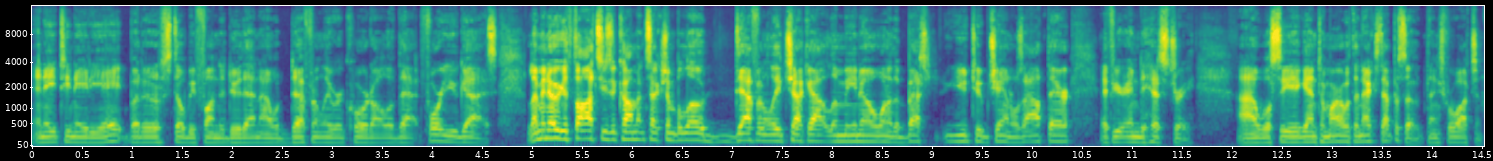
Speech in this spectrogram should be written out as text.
in 1888, but it'll still be fun to do that, and I will definitely record all of that for you guys. Let me know your thoughts. Use a comment section below. Definitely check out Lemmino, one of the best YouTube channels out there if you're into history. Uh, we'll see you again tomorrow with the next episode. Thanks for watching.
